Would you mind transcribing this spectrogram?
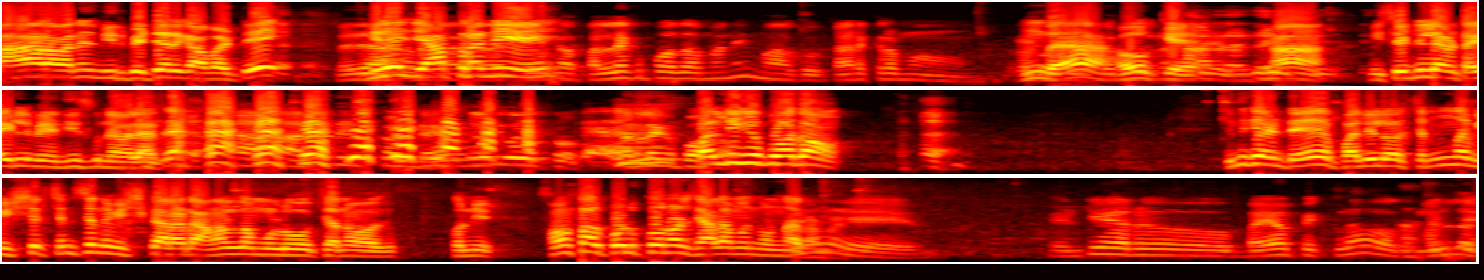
ఆహారం అనేది మీరు పెట్టారు కాబట్టి విలేజ్ యాత్రని పల్లెకి పోదామని మాకు కార్యక్రమం ఉందా? ఓకే. మీ షెడ్యూల్ ఏమైనా టైటిల్ మేము తీసుకునే. పల్లెకి పోదాం. ఎందుకంటే పల్లిలో చిన్న విషయ చిన్న చిన్న విషయాలు అన్నదమ్ములు చిన్న కొన్ని సంవత్సరాలు పడుకున్న వాళ్ళు చాలా మంది ఉన్నారు. ఎన్టీఆర్ బయోపిక్లో ఒక మంచి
